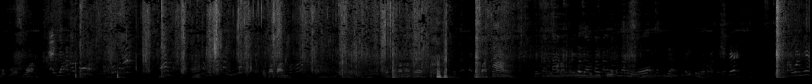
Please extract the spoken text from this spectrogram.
dua puluh ribuan eh jangan atau bang kocapan kocapan mate di pasar. Kocapan udah gampang karena kembang dulu. Terus kita hitung berapa harganya oke? Ketahuan ya.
